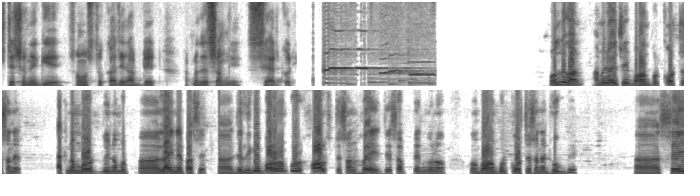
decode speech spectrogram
স্টেশনে গিয়ে সমস্ত কাজের আপডেট আপনাদের সঙ্গে শেয়ার করি। বন্ধুগণ, আমি রয়েছি বহরমপুর কোর্ট স্টেশনের এক নম্বর, দুই নম্বর লাইনের পাশে। যেদিকে বহরমপুর হল স্টেশন হয়ে যেসব ট্রেনগুলো বহরমপুর কোর্ট স্টেশনে ঢুকবে সেই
